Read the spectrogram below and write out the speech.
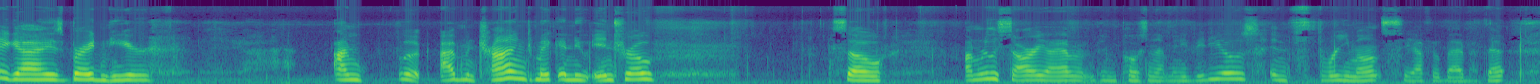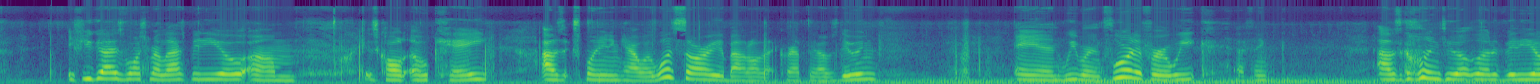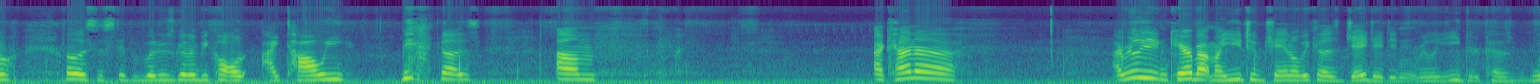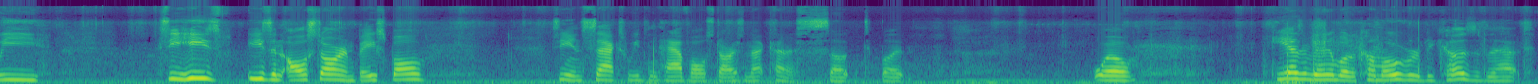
Hey guys, Braden here. I'm look, I've been trying to make a new intro. So, I'm really sorry I haven't been posting that many videos in 3 months. Yeah, I feel bad about that. If you guys watched my last video, um it's called Okay. I was explaining how I was sorry about all that crap that I was doing. And we were in Florida for a week, I think I was going to upload a video. Well, this is stupid, but it was going to be called Itawi because um, I kind of I really didn't care about my YouTube channel because JJ didn't really either because we see he's he's an all-star in baseball. See in Sacs we didn't have all-stars and that kind of sucked, but well, he hasn't been able to come over because of that.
